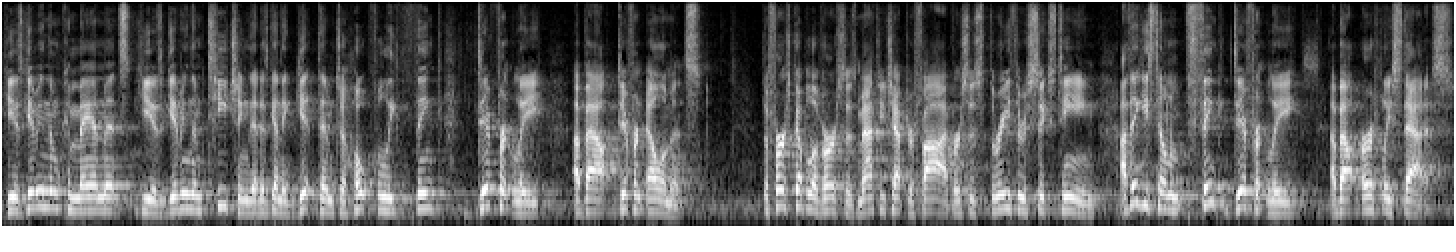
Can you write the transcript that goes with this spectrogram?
he is giving them commandments. He is giving them teaching that is going to get them to hopefully think differently about different elements. The first couple of verses, Matthew chapter 5, verses 3 through 16, I think he's telling them think differently about earthly status.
